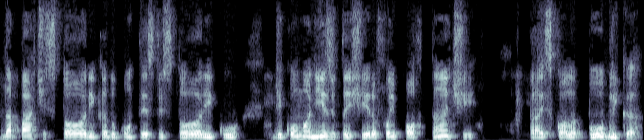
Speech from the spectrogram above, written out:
da parte histórica, do contexto histórico, de como Anísio Teixeira foi importante para a escola pública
